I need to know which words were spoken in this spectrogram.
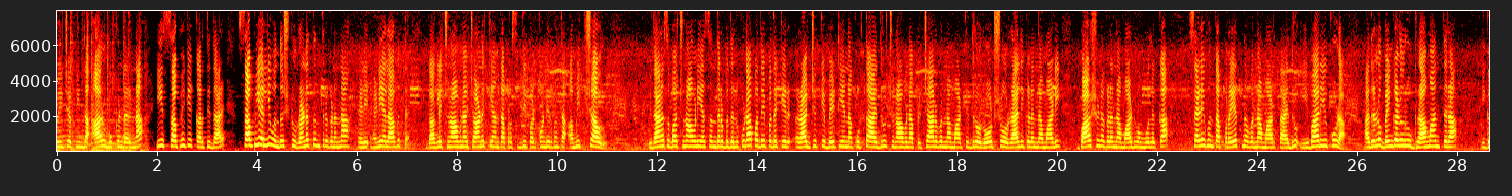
ಬಿಜೆಪಿಯಿಂದ ಆರು ಮುಖಂಡರನ್ನ ಈ ಸಭೆಗೆ ಕರೆದಿದ್ದಾರೆ. ಸಭೆಯಲ್ಲಿ ಒಂದಷ್ಟು ರಣತಂತ್ರಗಳನ್ನ ಹೆಳಿ, ಹೆಣೆಯಲಾಗುತ್ತೆ. ಈಗಾಗಲೇ ಚುನಾವಣಾ ಚಾಣಕ್ಯ ಅಂತ ಪ್ರಸಿದ್ಧಿ ಪಡ್ಕೊಂಡಿರುವಂಥ ಅಮಿತ್ ಶಾ ಅವರು ವಿಧಾನಸಭಾ ಚುನಾವಣೆಯ ಸಂದರ್ಭದಲ್ಲೂ ಕೂಡ ಪದೇ ಪದಕ್ಕೆ ರಾಜ್ಯಕ್ಕೆ ಭೇಟಿಯನ್ನ ಕೊಡ್ತಾ ಇದ್ರು. ಚುನಾವಣಾ ಪ್ರಚಾರವನ್ನ ಮಾಡ್ತಿದ್ರು. ರೋಡ್ ಶೋ ರ್ಯಾಲಿಗಳನ್ನ ಮಾಡಿ, ಭಾಷಣಗಳನ್ನ ಮಾಡುವ ಮೂಲಕ ಸೆಳೆಯುವಂಥ ಪ್ರಯತ್ನವನ್ನ ಮಾಡ್ತಾ ಇದ್ರು. ಈ ಬಾರಿಯೂ ಕೂಡ. ಅದರಲ್ಲೂ ಬೆಂಗಳೂರು ಗ್ರಾಮಾಂತರ ಈಗ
